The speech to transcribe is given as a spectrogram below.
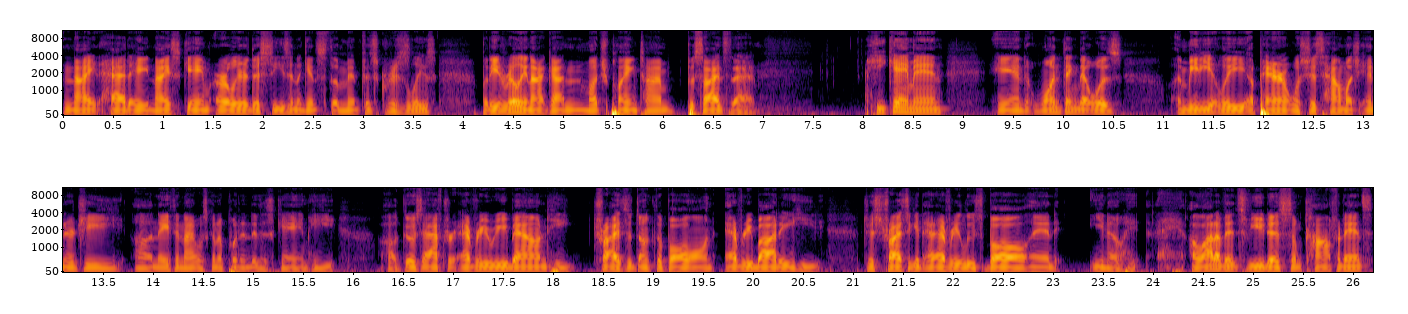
Knight had a nice game earlier this season against the Memphis Grizzlies, but he had really not gotten much playing time besides that. He came in, and one thing that was immediately apparent was just how much energy uh, Nathan Knight was going to put into this game. He uh, goes after every rebound, he tries to dunk the ball on everybody. He just tries to get every loose ball, and you know, a lot of it's viewed as some confidence,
